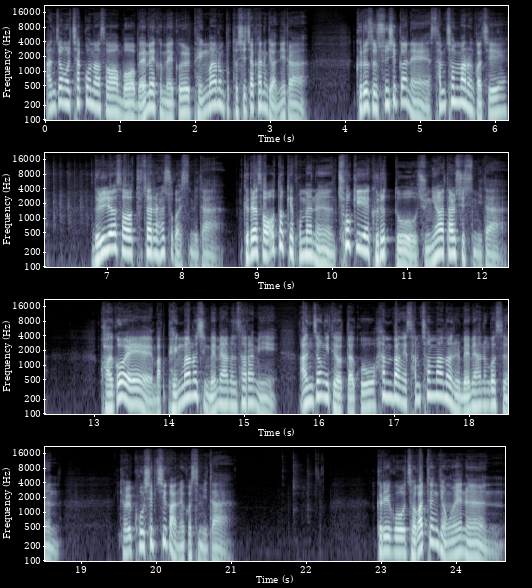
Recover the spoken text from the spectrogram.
안정을 찾고 나서 뭐 매매 금액을 100만 원부터 시작하는 게 아니라 그릇을 순식간에 3천만 원까지 늘려서 투자를 할 수가 있습니다. 그래서 어떻게 보면은 초기의 그릇도 중요하다 할 수 있습니다. 과거에 막 100만 원씩 매매하는 사람이 안정이 되었다고 한 방에 3천만 원을 매매하는 것은 결코 쉽지가 않을 것입니다. 그리고 저 같은 경우에는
